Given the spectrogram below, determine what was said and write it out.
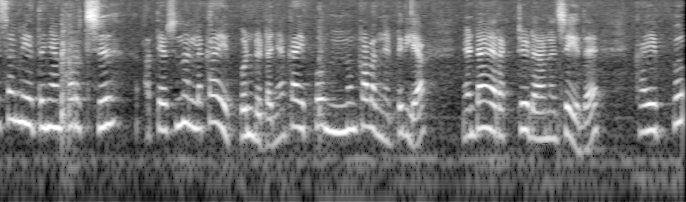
ഈ സമയത്ത് ഞാൻ കുറച്ച് അത്യാവശ്യം നല്ല കയ്പ്പുണ്ട് കേട്ടോ ഞാൻ കയ്പ്പ് ഒന്നും കളഞ്ഞിട്ടില്ല. ഞാൻ ഡയറക്റ്റ് ഇടാണ് ചെയ്തത് കയ്പ്പ്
